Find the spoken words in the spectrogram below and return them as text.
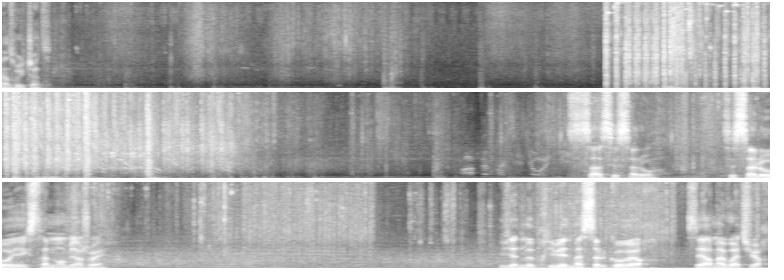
Un truc, chat. Ça, c'est salaud. C'est salaud et extrêmement bien joué. Il vient de me priver de ma seule cover. C'est-à-dire ma voiture.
